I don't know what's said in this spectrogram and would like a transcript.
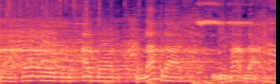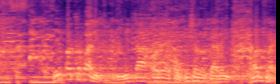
menambah poin untuk Arbon 16 15 tim out kembali diminta oleh official dari konflik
